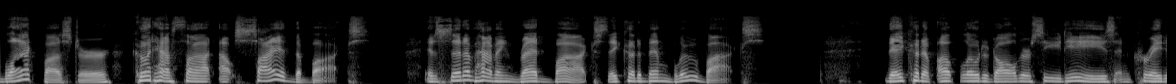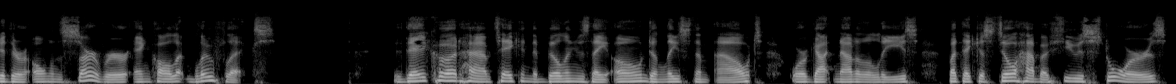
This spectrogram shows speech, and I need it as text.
Blockbuster could have thought outside the box. Instead of having Redbox, they could have been blue box. They could have uploaded all their CDs and created their own server and call it Blueflix. They could have taken the buildings they owned and leased them out or gotten out of the lease, but they could still have a few stores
